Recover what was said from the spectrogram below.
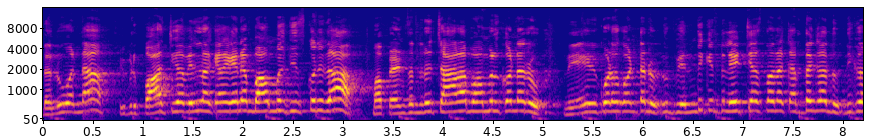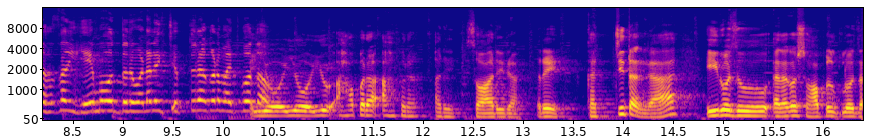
ధను అన్న ఇప్పుడు ఫాస్ట్గా వెళ్ళి నాకు ఎలాగైనా బాంబులు తీసుకొని రా. మా ఫ్రెండ్స్ అందరూ చాలా బాంబులు కొన్నారు. నేను కూడా కొంటాను. నువ్వు ఎందుకు ఇంత లేట్ చేస్తావు? నాకు అర్థం కాదు. నీకు అసలు ఏమవుతుంది అన్నా నీకు చెప్తున్నా కూడా మర్చిపోతావు. అయ్యో అయ్యో ఆపరా ఆపరా. అరే సారీ రా. రే ఖచ్చితంగా ఈరోజు ఎలాగో షాపులు క్లోజ్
